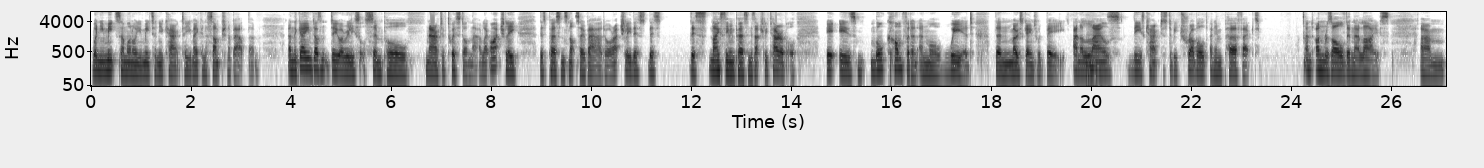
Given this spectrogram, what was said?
when you meet someone or you meet a new character, you make an assumption about them, and the game doesn't do a really sort of simple narrative twist on that. Like, oh, actually, this person's not so bad, or actually, this this this nice seeming person is actually terrible it is more confident and more weird than most games would be and hmm. allows mm. these characters to be troubled and imperfect and unresolved in their lives um,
